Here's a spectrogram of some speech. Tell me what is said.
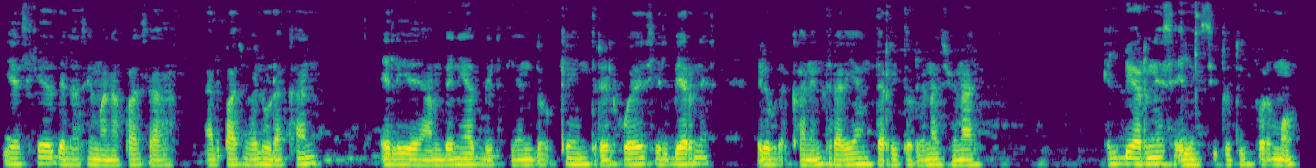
Y es que desde la semana pasada, al paso del huracán, el IDEAM venía advirtiendo que entre el jueves y el viernes el huracán entraría en territorio nacional. El viernes el instituto informó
